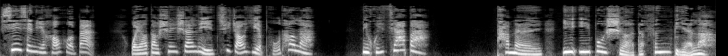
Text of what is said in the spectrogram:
谢谢你好伙伴，我要到深山里去找野葡萄了，你回家吧。”他们依依不舍的分别了。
